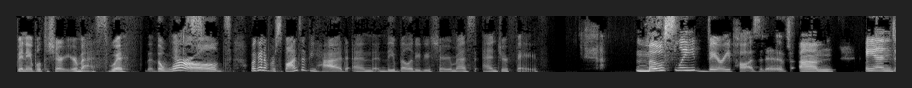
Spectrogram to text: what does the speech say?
been able to share your mess with the world, yes. what kind of response have you had and the ability to share your mess and your faith? Mostly very positive. Um, and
